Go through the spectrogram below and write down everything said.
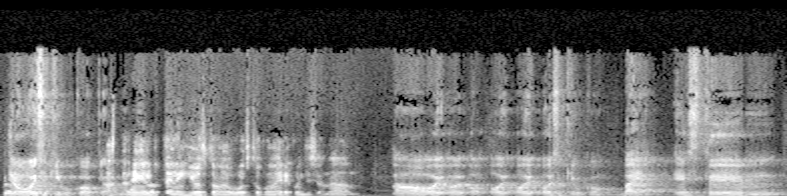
Pero hoy se equivocó, claro. En el hotel en Houston a gusto con aire acondicionado. No, hoy, hoy, hoy, hoy, hoy se equivocó. Vaya, este.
